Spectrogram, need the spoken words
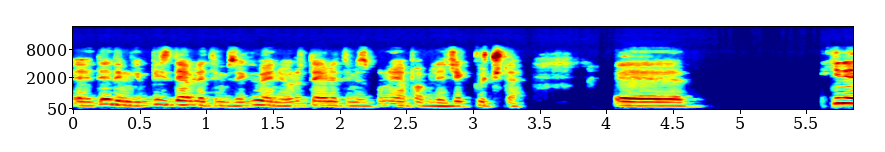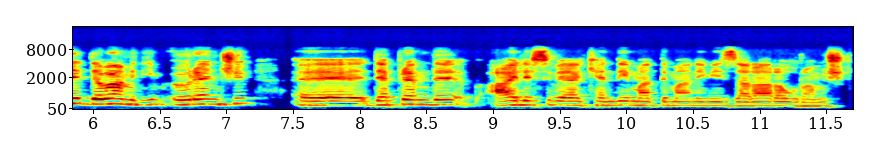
Ee, dediğim gibi biz devletimize güveniyoruz. Devletimiz bunu yapabilecek güçte. Ee, yine devam edeyim. Öğrenci e, depremde ailesi veya kendi maddi manevi zarara uğramış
